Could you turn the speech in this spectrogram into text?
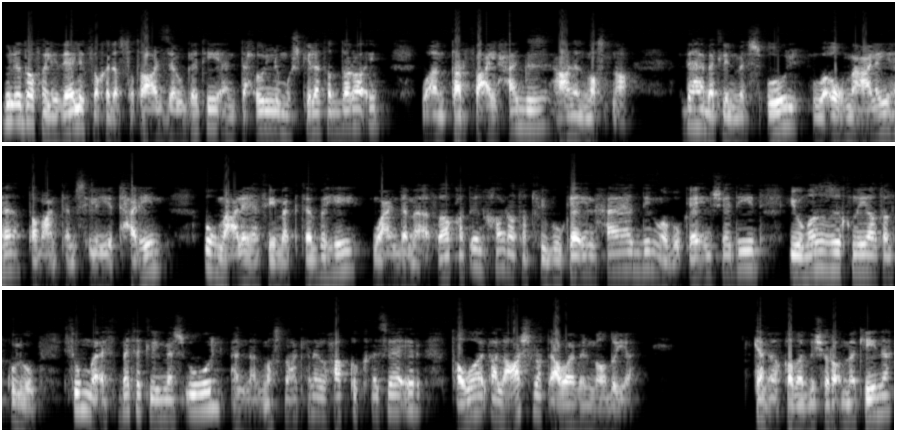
بالإضافة لذلك فقد استطاعت زوجتي أن تحل مشكلة الضرائب وأن ترفع الحجز عن المصنع. ذهبت للمسؤول وأغمى عليها طبعا تمثيلية حريم أغمى عليها في مكتبه وعندما أفاقت انخرطت في بكاء حاد وبكاء شديد يمزق نياط القلوب. ثم أثبتت للمسؤول أن المصنع كان يحقق خسائر طوال العشرة أعوام الماضية. كما قامت بشراء ماكينة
